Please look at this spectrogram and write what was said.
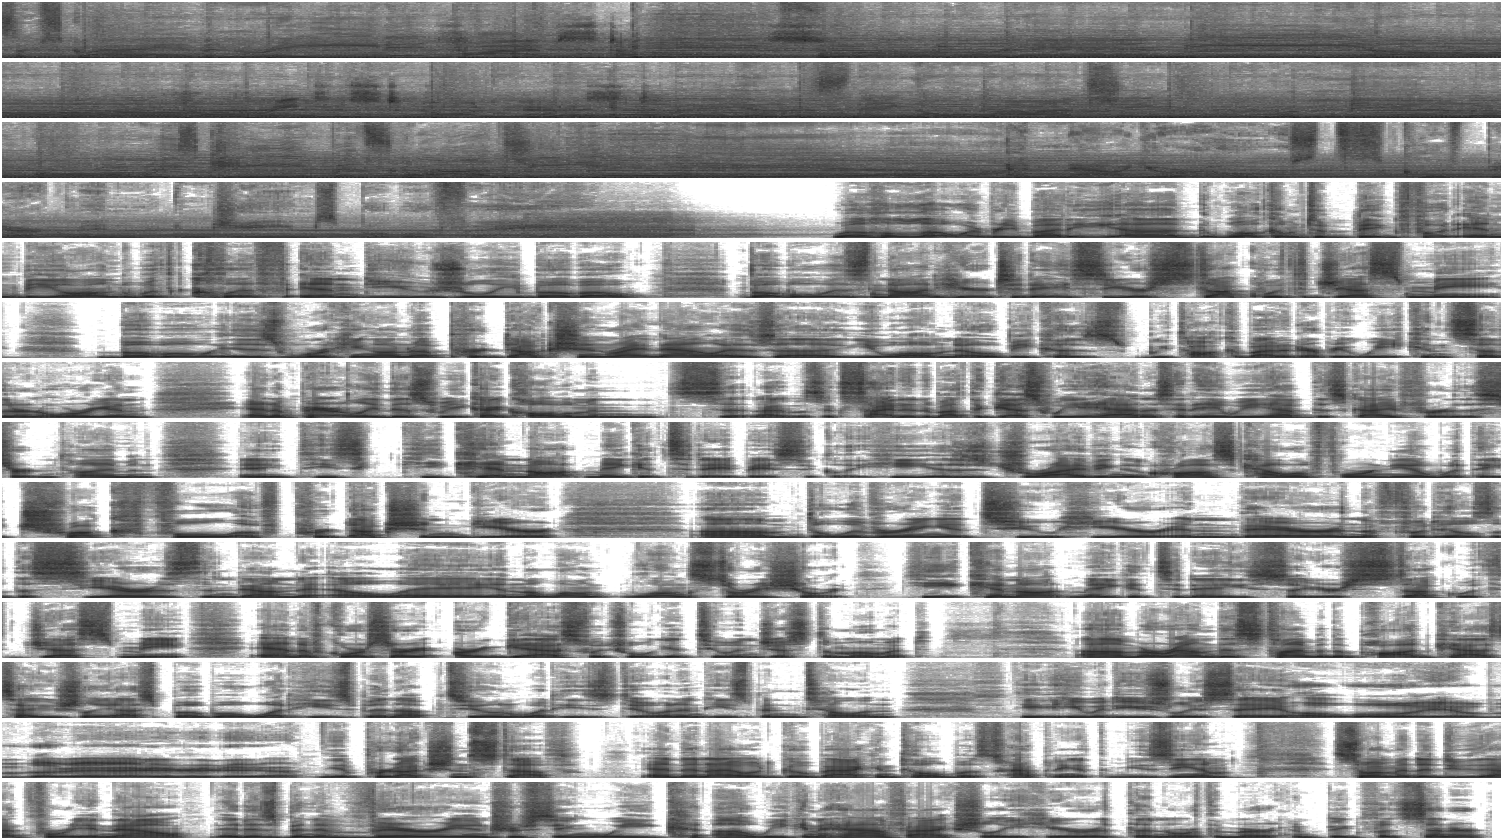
subscribe and rate it. Five stars. Bigfoot and beyond. The greatest podcast. Wherever you're listening or watching, remember always keep it squatchy, yeah. And now your hosts, Cliff Barackman and James Bobo Fay. Well, hello, everybody. Uh, welcome to Bigfoot and Beyond with Cliff and usually Bobo. Bobo is not here today, so you're stuck with just me. Bobo is working on a production right now, as uh, you all know, because we talk about it every week in Southern Oregon. And apparently, this week I called him and said I was excited about the guest we had. I said, "Hey, we have this guy for this certain time, and, and he's he cannot make it today. Basically, he is driving across California with a truck full of production gear." Um, delivering it to here and there in the foothills of the Sierras and down to LA. And the long, long story short, he cannot make it today, so you're stuck with just me. And of course, our, our guest, which we'll get to in just a moment. Um, around this time of the podcast, I usually ask Bobo what he's been up to and what he's doing, and he's been telling. He, he would usually say, "Oh, oh yeah, yeah, production stuff," and then I would go back and tell him what's happening at the museum. So I'm going to do that for you now. It has been a very interesting week, a uh, week and a half actually, here at the North American Bigfoot Center.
